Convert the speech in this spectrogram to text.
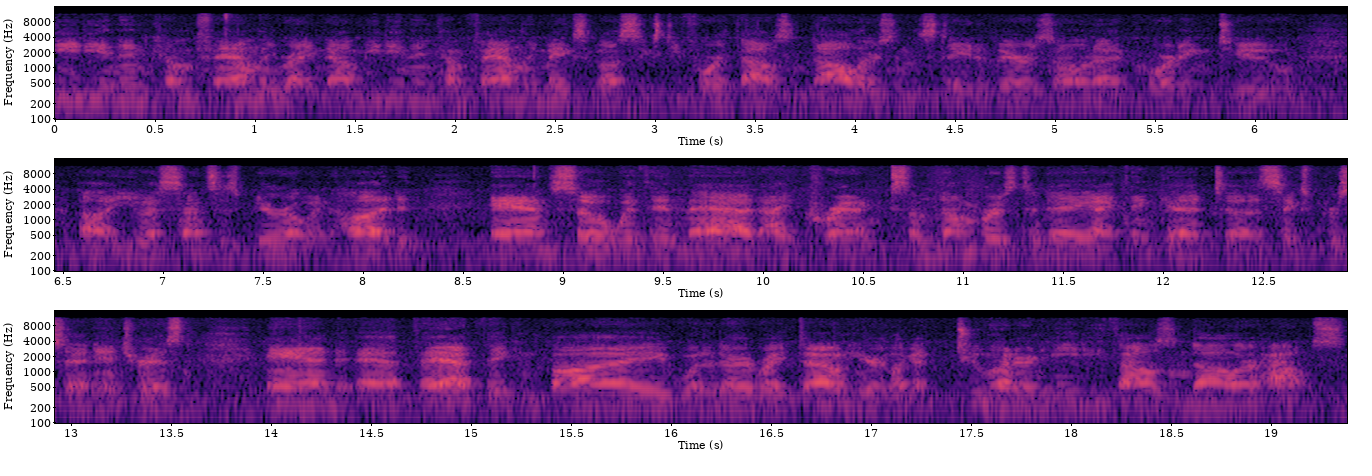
median income family right now. Median income family makes about sixty-four thousand dollars in the state of Arizona, according to uh, U.S. Census Bureau and HUD. And so within that, I cranked some numbers today, I think at uh, six percent interest. And at that, they can buy, what did I write down here, like a two hundred and eighty thousand dollar house.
